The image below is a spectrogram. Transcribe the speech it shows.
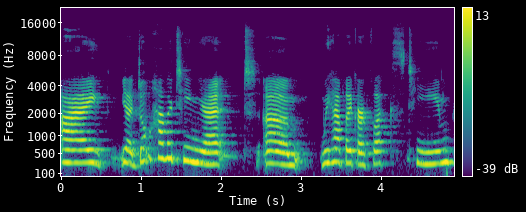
I yeah don't have a team yet. Um, we have like our flex team.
